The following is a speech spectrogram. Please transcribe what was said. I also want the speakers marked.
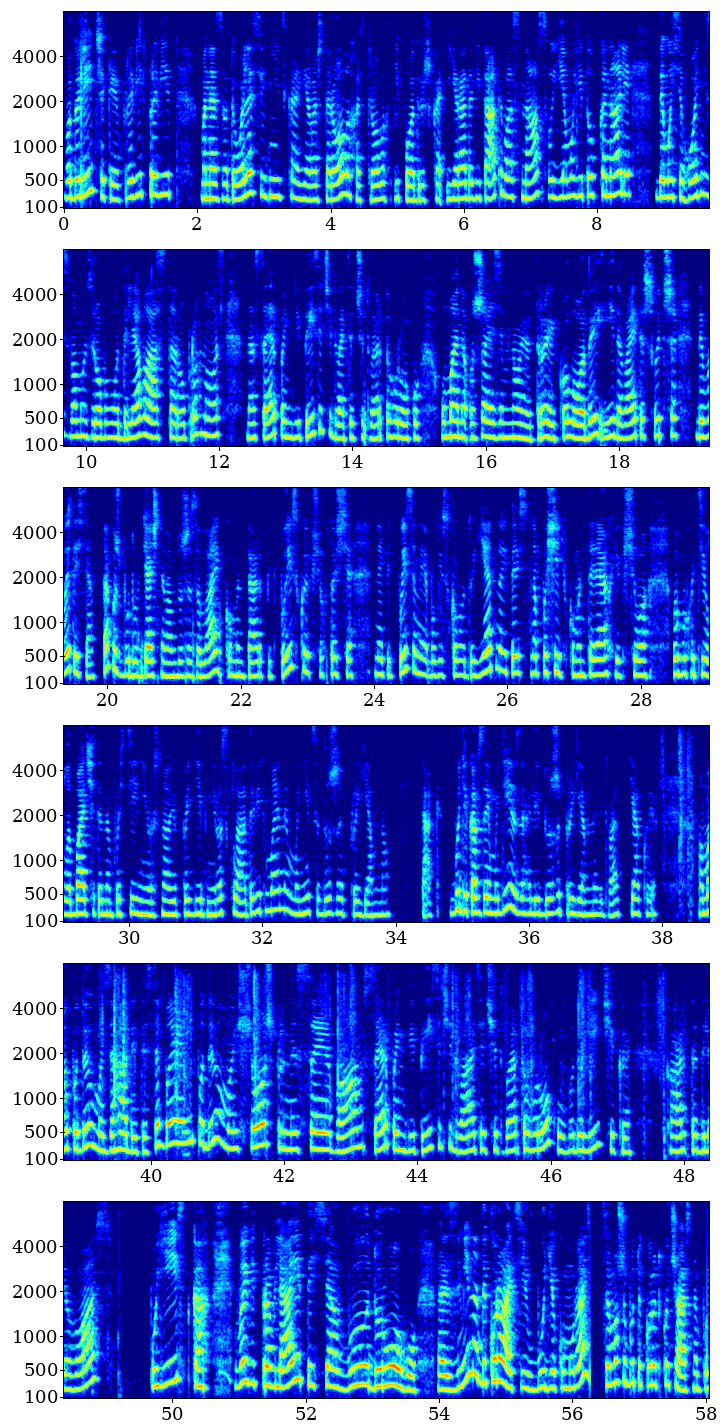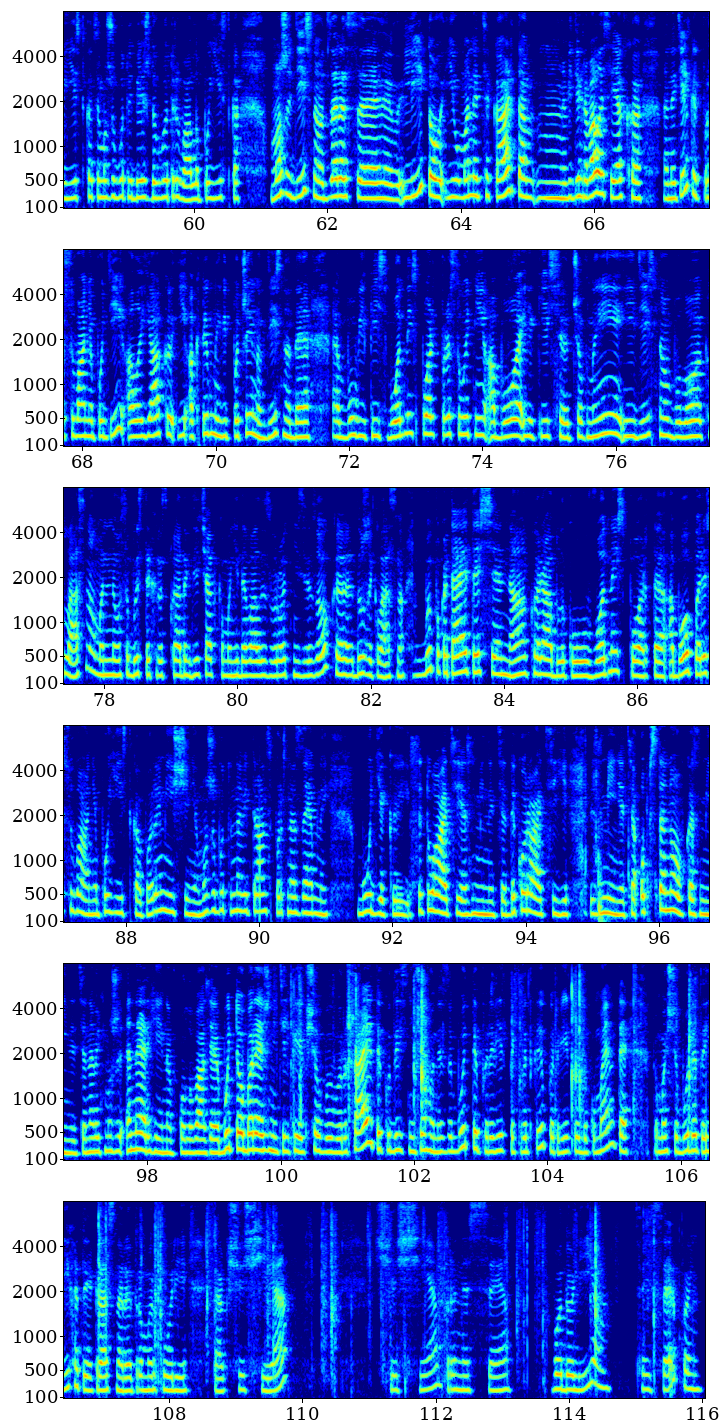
Speaker 1: Водолійчики, привіт-привіт! Мене звати Оля Свідніцька, я ваш таролог, астролог і подружка. І я рада вітати вас на своєму ютуб-каналі, де ми сьогодні з вами зробимо для вас таро-прогноз на серпень 2024 року. У мене вже зі мною три колоди, і давайте швидше дивитися. Також буду вдячна вам дуже за лайк, коментар, підписку. Якщо хтось ще не підписаний, обов'язково доєднуйтесь. Напишіть в коментарях, якщо ви би хотіли бачити на постійній основі подібні розклади від мене, мені це дуже приємно. Так, будь-яка взаємодія взагалі дуже приємна від вас. Дякую. А ми подивимось, загадуйте себе і подивимось, що ж принесе вам серпень 2024 року. Водолійчики. Карта для вас. Поїздка. Ви відправляєтеся в дорогу. Е, Зміна декорації в будь-якому разі. Це може бути короткочасна поїздка, це може бути більш довготривала поїздка. Може, дійсно, от зараз е, літо, і у мене ця карта відігравалася як е, не тільки як просування подій, але як і активний відпочинок, дійсно, де е, був якийсь водний спорт присутній, або якісь човни, і дійсно було класно. У мене на особистих розкладах дівчатка мені давали зворотній зв'язок. Дуже класно. Ви покатаєтесь на кораблику, водний спорт або пересування, поїздка, переміщення, може бути навіть транспорт наземний. Будь-який ситуація зміниться, декорації зміняться, обстановка зміниться, навіть може енергії навколо вас. Е, Будьте обережні, тільки якщо ви вирушаєте кудись, нічого не забудьте, перевірте квитки, перевірте документи, тому що будете їхати якраз на ретро Меркурії. Так, що ще? Що ще принесе водоліям цей серпень?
